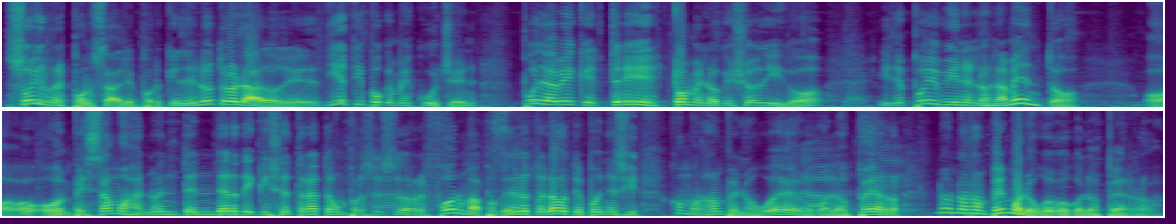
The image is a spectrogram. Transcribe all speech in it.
soy responsable porque del otro lado, de 10 tipos que me escuchen, puede haber que 3 tomen lo que yo digo Claro. y después vienen los lamentos. O, o- o empezamos a no entender de qué se trata un proceso de reforma, porque del otro lado te pueden decir, ¿cómo rompen los huevos con los perros? sí. No, no rompemos los huevos con los perros.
